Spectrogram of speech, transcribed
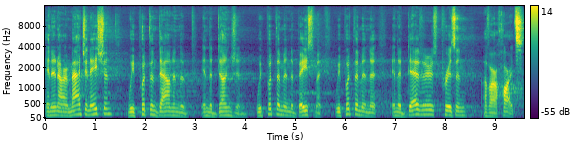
and in our imagination, we put them down in the, in the dungeon. We put them in the basement. We put them in the, in the debtor's prison of our hearts.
